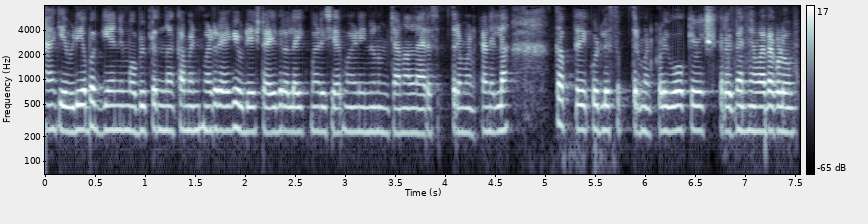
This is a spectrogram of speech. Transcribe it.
ಹಾಗೆ ವಿಡಿಯೋ ಬಗ್ಗೆ ನಿಮ್ಮ ಅಭಿಪ್ರಾಯನ ಕಮೆಂಟ್ ಮಾಡಿರಿ. ಹಾಗೆ ವಿಡಿಯೋ ಇಷ್ಟ ಇದ್ರೆ ಲೈಕ್ ಮಾಡಿ ಶೇರ್ ಮಾಡಿ. ಇನ್ನು ನಮ್ಮ ಚಾನಲ್ನ ಯಾರು ಸಬ್ಸ್ಕ್ರೈಬ್ ಮಾಡ್ಕೊಂಡಿಲ್ಲ, ತಪ್ಪದೆ ಕೂಡಲೇ ಸಬ್ಸ್ಕ್ರೈಬ್ ಮಾಡ್ಕೊಳ್ಳಿ. ಓಕೆ ವೀಕ್ಷಕರೇ, ಧನ್ಯವಾದಗಳು.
